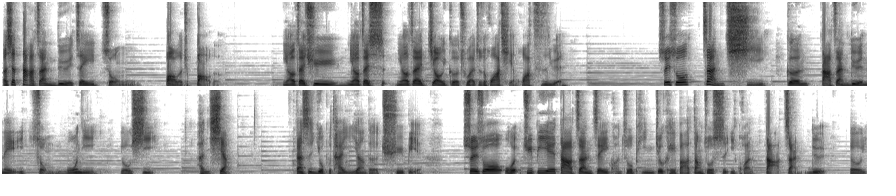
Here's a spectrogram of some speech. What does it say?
那像大战略这一种，爆了就爆了。你要再去，你要再是，你要再叫一个出来，就是花钱花资源。所以说，战棋跟大战略那一种模拟游戏很像，但是又不太一样的区别。所以说，我 GBA 大战这一款作品，你就可以把它当做是一款大战略的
